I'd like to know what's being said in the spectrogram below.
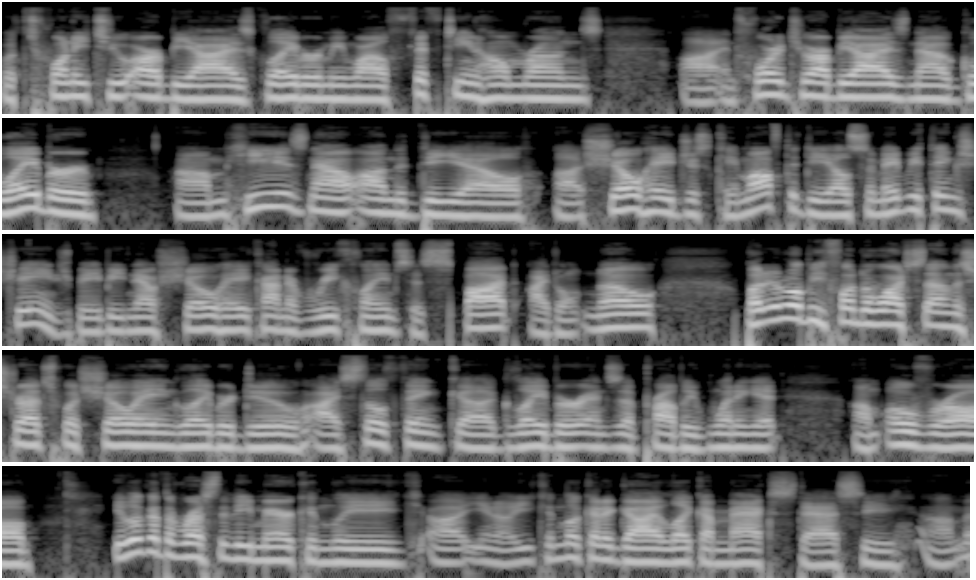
with 22 RBIs. Gleyber, meanwhile, 15 home runs uh, and 42 RBIs. Now Gleyber um, he is now on the DL. Uh, Shohei just came off the DL, so maybe things change. Maybe now Shohei kind of reclaims his spot. I don't know. But it'll be fun to watch down the stretch what Shohei and Gleyber do. I still think uh, Gleyber ends up probably winning it um, overall. You look at the rest of the American League, uh, you know, you can look at a guy like a Max Stassi. Um,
